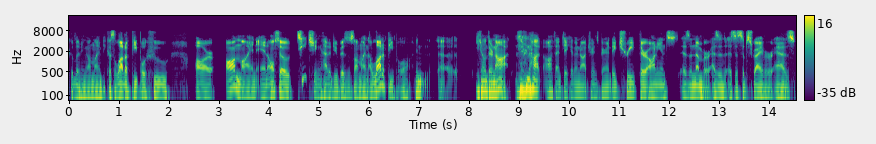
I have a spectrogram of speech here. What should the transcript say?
good living online because a lot of people who are online and also teaching how to do business online, a lot of people, I mean, uh, you know they're not. They're not authentic and they're not transparent. They treat their audience as a number as a, as a subscriber as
